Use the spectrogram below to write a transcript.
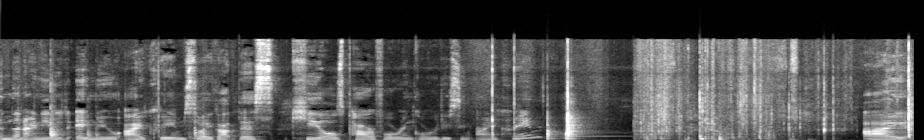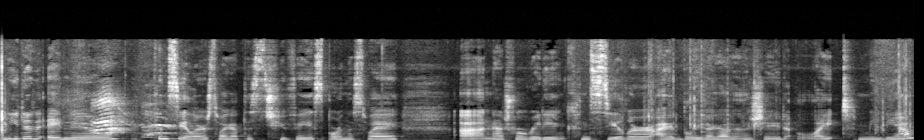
And then I needed a new eye cream, so I got this Kiehl's Powerful Wrinkle Reducing Eye Cream. I needed a new concealer, so I got this Too Faced Born This Way uh, Natural Radiant Concealer. I believe I got it in the shade Light Medium.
